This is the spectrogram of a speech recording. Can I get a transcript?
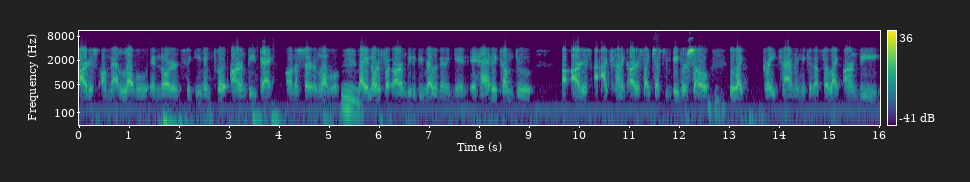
artists on that level in order to even put R and B back on a certain level. Mm. Like in order for R and B to be relevant again, it had to come through artists, iconic artists like Justin Bieber. So it was like great timing because I felt like R and B,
